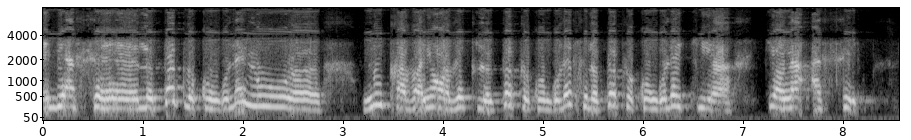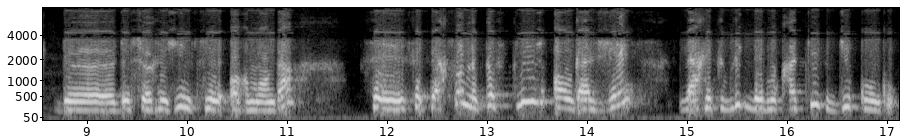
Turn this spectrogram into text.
Eh bien, c'est le peuple congolais. Nous, euh, nous travaillons avec le peuple congolais. C'est le peuple congolais qui, qui en a assez de, de ce régime qui est hors mandat. Ces personnes ne peuvent plus engager la République démocratique du Congo.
